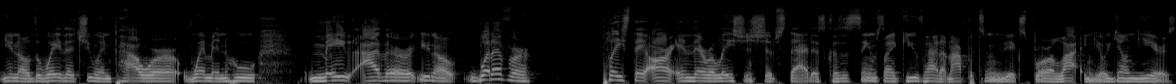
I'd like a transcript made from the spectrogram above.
you know, the way that you empower women who may either, you know, whatever place they are in their relationship status because it seems like you've had an opportunity to explore a lot in your young years.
